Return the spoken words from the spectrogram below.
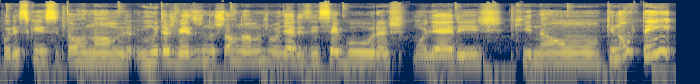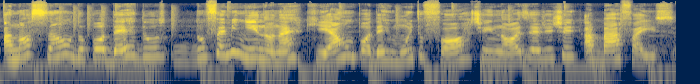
Por isso que se tornamos, muitas vezes nos tornamos mulheres inseguras, mulheres que não que não têm a noção do poder do, do feminino, né? Que é um poder muito forte em nós e a gente abafa isso.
